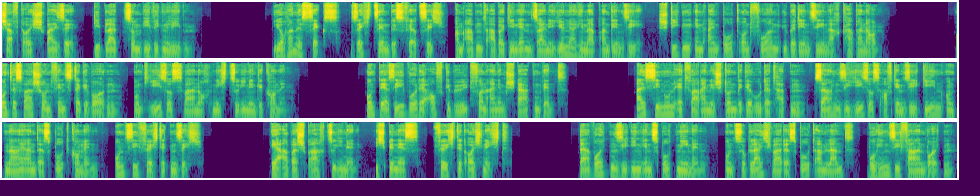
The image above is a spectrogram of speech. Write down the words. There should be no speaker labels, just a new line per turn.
schafft euch Speise, die bleibt zum ewigen Leben. Johannes 6, 16 bis 40, am Abend aber gingen seine Jünger hinab an den See, stiegen in ein Boot und fuhren über den See nach Kapernaum. Und es war schon finster geworden, und Jesus war noch nicht zu ihnen gekommen. Und der See wurde aufgewühlt von einem starken Wind. Als sie nun etwa eine Stunde gerudert hatten, sahen sie Jesus auf dem See gehen und nahe an das Boot kommen, und sie fürchteten sich. Er aber sprach zu ihnen, Ich bin es, fürchtet euch nicht. Da wollten sie ihn ins Boot nehmen, und sogleich war das Boot am Land, wohin sie fahren wollten.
